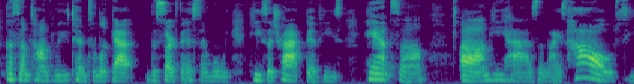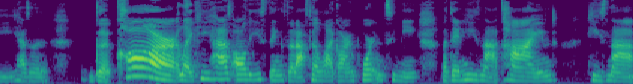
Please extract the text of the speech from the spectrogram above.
because sometimes we tend to look at the surface and when we he's attractive he's handsome um he has a nice house he has a good car like he has all these things that i feel like are important to me but then he's not kind he's not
